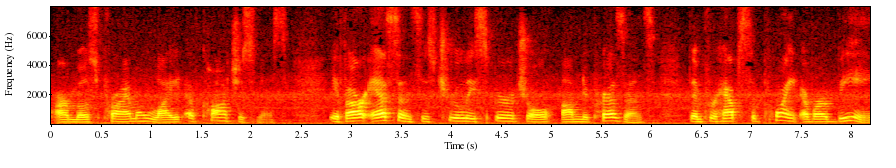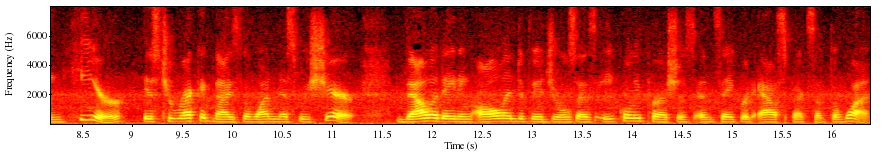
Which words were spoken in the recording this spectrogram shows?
our most primal light of consciousness. If our essence is truly spiritual omnipresence, then perhaps the point of our being here is to recognize the oneness we share, validating all individuals as equally precious and sacred aspects of the one.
